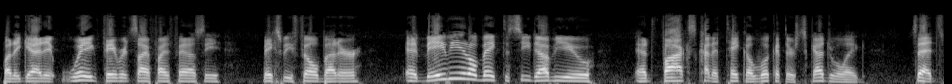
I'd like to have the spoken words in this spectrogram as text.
But again, it winning favorite sci-fi fantasy makes me feel better, and maybe it'll make the CW and Fox kind of take a look at their scheduling, since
